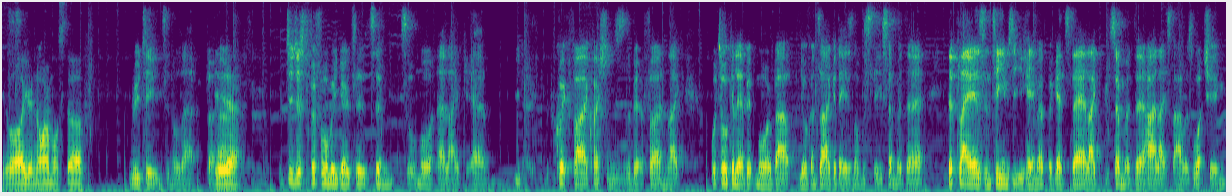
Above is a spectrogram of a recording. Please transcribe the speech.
do all your normal stuff. Routines and all that. But yeah. Um, just before we go to some sort of more uh, like, uh, you know, quick fire questions is a bit of fun. Like, we'll talk a little bit more about your Gonzaga days and obviously some of the the players and teams that you came up against there, like some of the highlights that I was watching,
